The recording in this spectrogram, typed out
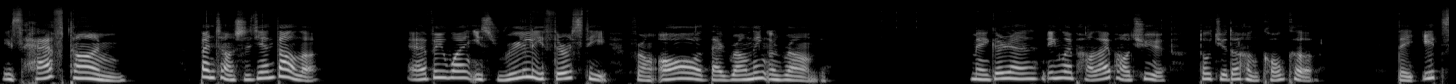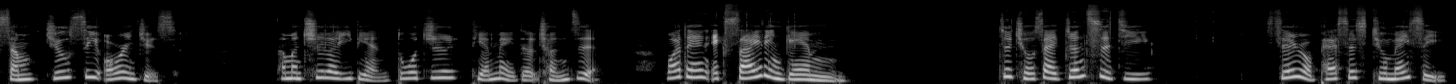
It's half time。半场时间到了。Everyone is really thirsty from all that running around. 每个人因为跑来跑去都觉得很口渴。 they eat some juicy oranges. 他们吃了一点多汁甜美的橙子。What an exciting game! 这球赛真刺激。Cyril passes to Maisy.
